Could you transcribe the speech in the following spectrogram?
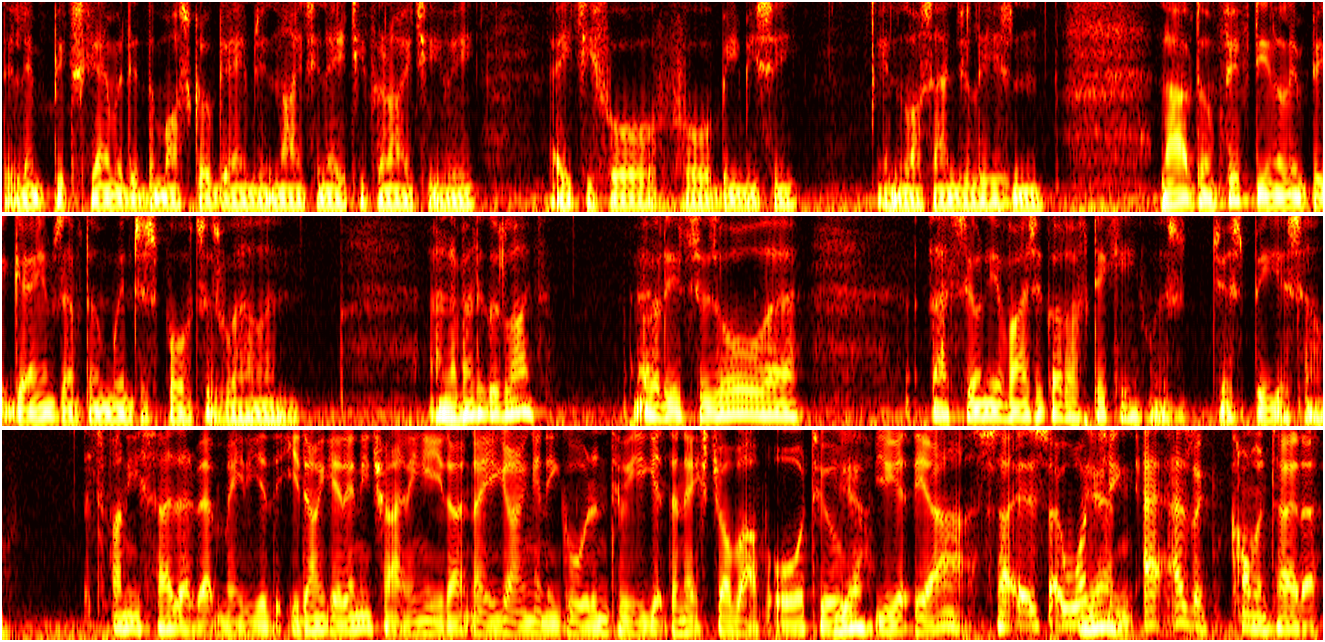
the Olympics came. I did the Moscow Games in 1980 for ITV, 84 for BBC in Los Angeles, and now I've done 15 Olympic Games. I've done winter sports as well, and and I've had a good life. But it was all. Uh, that's the only advice I got off Dickie was just be yourself. It's funny you say that about media that you don't get any training, you don't know you're going any good until you get the next job up or till Yeah. you get the arse. So, so watching a as a commentator,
